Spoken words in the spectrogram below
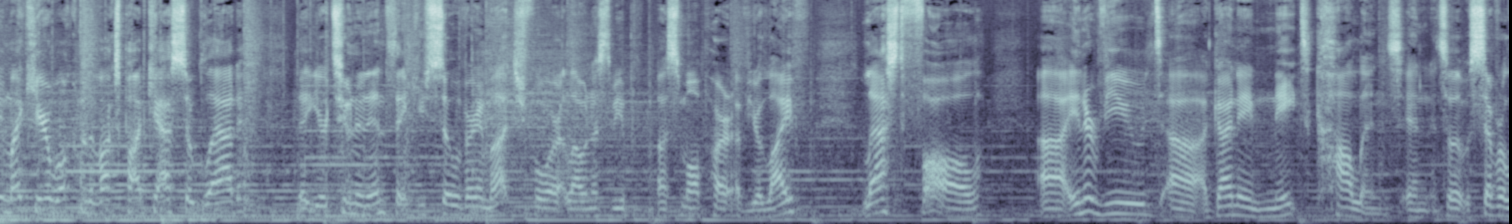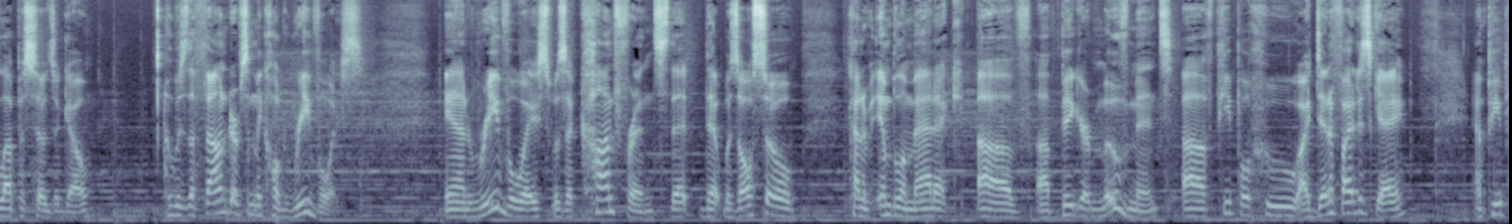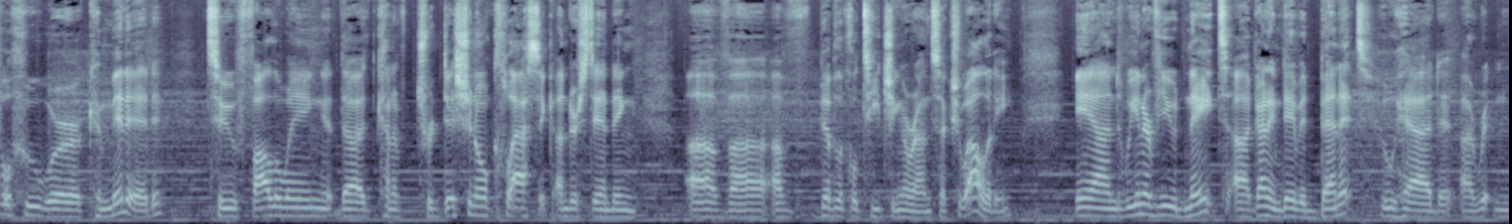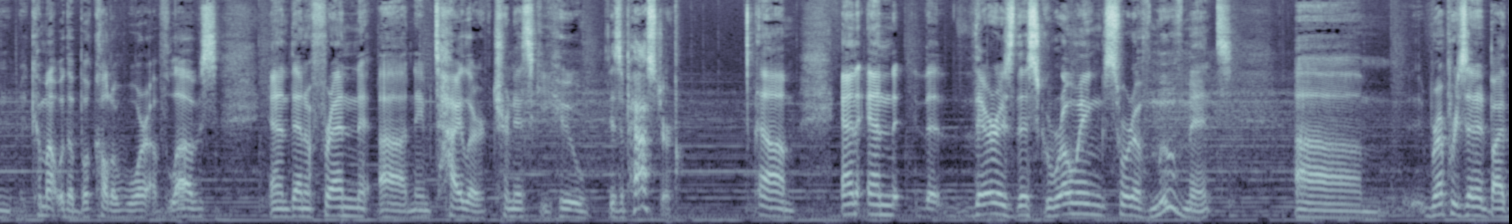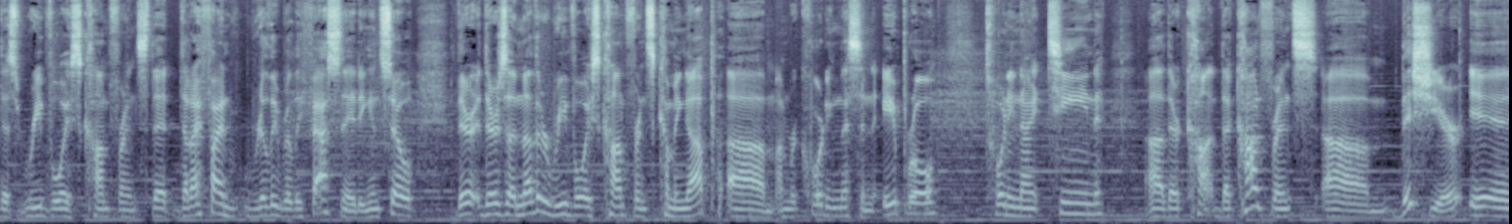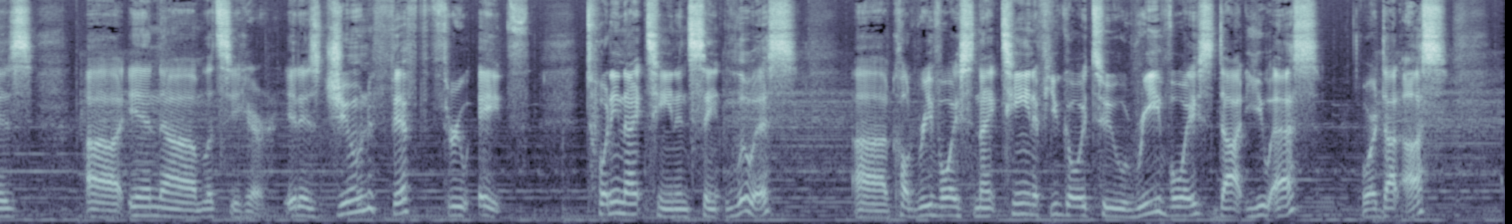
everybody. Mike here. Welcome to the Vox Podcast. So glad that you're tuning in. Thank you so very much for allowing us to be a small part of your life. Last fall, uh, interviewed uh, a guy named Nate Collins, and, and so it was several episodes ago, who was the founder of something called Revoice. And Revoice was a conference that that was also kind of emblematic of a bigger movement of people who identified as gay and people who were committed to following the kind of traditional classic understanding of, uh, of biblical teaching around sexuality. And we interviewed Nate, a guy named David Bennett, who had uh, written, come out with a book called A War of Loves, and then a friend uh, named Tyler Chernitzky, who is a pastor. Um, and and the, there is this growing sort of movement um, represented by this Revoice conference that that I find really really fascinating. And so there there's another Revoice conference coming up. Um, I'm recording this in April 2019. Uh, their con- the conference um, this year is uh, in um, let's see here. It is June 5th through 8th, 2019 in St. Louis. Uh, called Revoice 19. If you go to revoice.us or .us,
